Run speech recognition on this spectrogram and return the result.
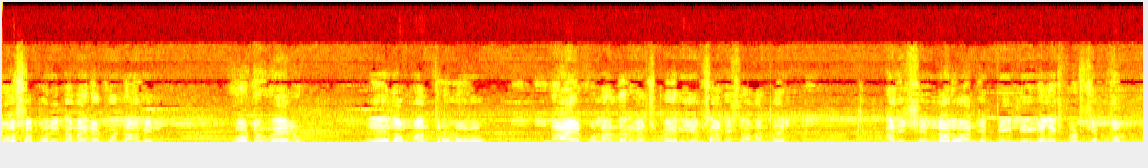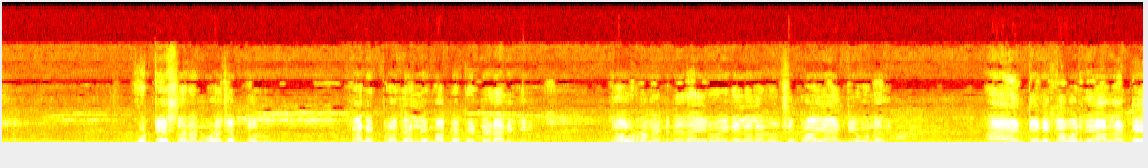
మోసపూరితమైనటువంటి హామీలు కోర్టుకు వేలు ఏదో మంత్రులు నాయకులు అందరు కలిసిపోయారు. ఏం సాధిస్తామని వేరు అది చెల్లరు అని చెప్పి లీగల్ ఎక్స్పర్ట్స్ చెప్తున్నారు కొట్టేస్తారని కూడా చెప్తున్నారు కానీ ప్రజల్ని మభ్య పెట్టడానికి గవర్నమెంట్ మీద ఇరవై నెలల నుంచి బాగా యాంటీ ఉన్నది. ఆ యాంటీని కవర్ చేయాలంటే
